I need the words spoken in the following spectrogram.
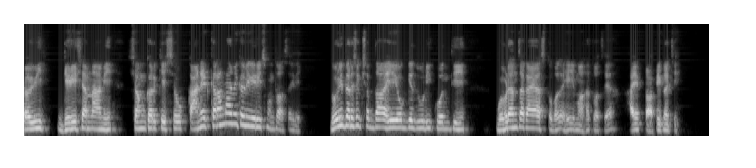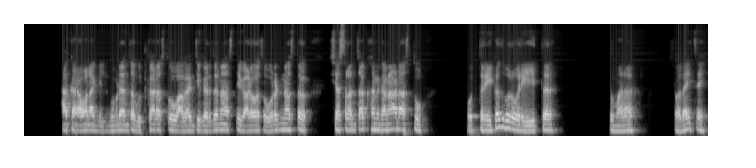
कवी गिरीशांना आम्ही शंकर केशव कानेटकरांना आम्ही कवी गिरीश म्हणतो असं आहे दोन्ही दर्शक शब्द आहे योग्य जोडी कोणती? घोबड्यांचा काय असतो? बघा हे महत्वाचं आहे. हा एक टॉपिकच आहे. हा करावा लागेल. घुबड्यांचा गुत्कार असतो वाघांची गर्जना असते गाढवाचं ओरडणं असतं शस्त्रांचा खणखणाट असतो. उत्तर एकच बरोबर आहे. इतर तुम्हाला शोधायचं आहे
